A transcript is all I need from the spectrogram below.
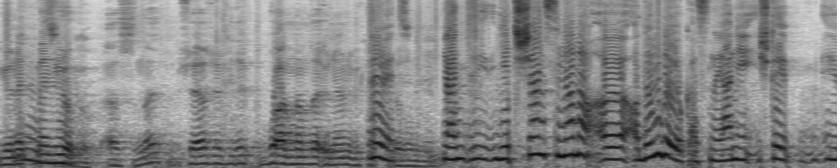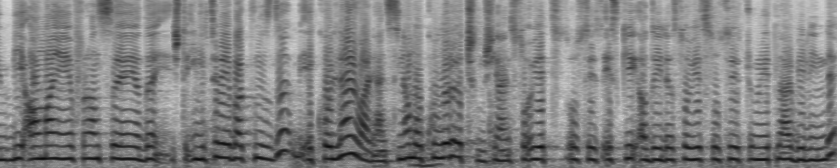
yönetmen Evet. yok aslında. Hoca bir de bu anlamda önemli bir katkıda Evet. bulunuyor. Yani yetişen sinema adamı da yok aslında. Yani işte e, bir Almanya'ya, Fransa'ya ya da işte İngiltere'ye baktığınızda ekoller var. Yani sinema okulları açılmış. Yani Sovyet Sosyalist eski adıyla Sovyet Sosyalist Cumhuriyetler Birliği'nde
